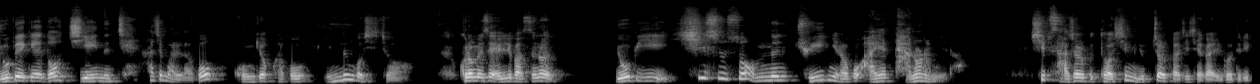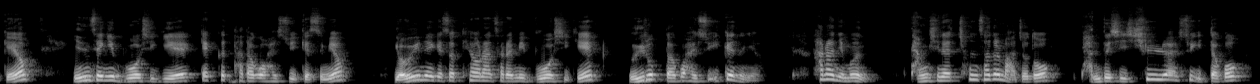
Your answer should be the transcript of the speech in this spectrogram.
욥에게 너 지혜 있는 채 하지 말라고 공격하고 있는 것이죠. 그러면서 엘리바스는 욥이 씻을 수 없는 죄인이라고 아예 단언합니다. 14절부터 16절까지 제가 읽어드릴게요. 인생이 무엇이기에 깨끗하다고 할 수 있겠으며 여인에게서 태어난 사람이 무엇이기에 의롭다고 할 수 있겠느냐? 하나님은 당신의 천사들마저도 반드시 신뢰할 수 있다고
